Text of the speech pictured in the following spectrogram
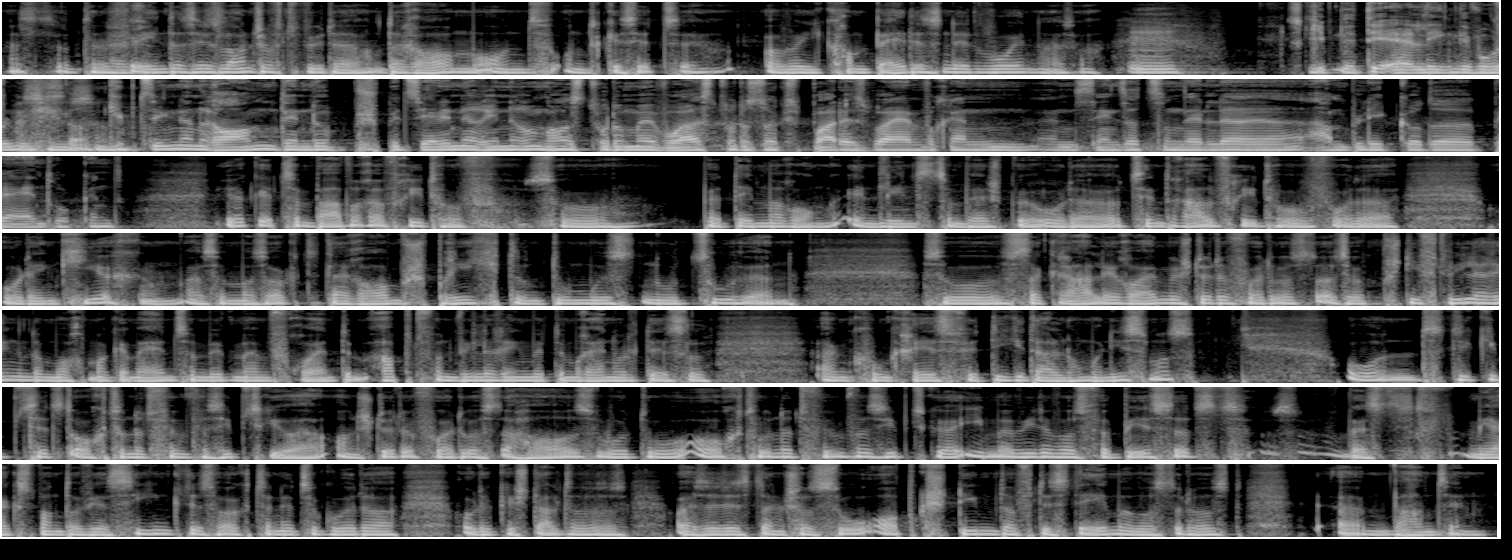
Also, da also, verändert sich das Landschaftsbild und der Raum und, und Gesetze. Aber ich kann beides nicht wollen. Also. Mhm. Es gibt nicht die eierlegende Wollmilchsau. Gibt es irgendeinen Raum, den du speziell in Erinnerung hast, wo du mal warst, wo du sagst, boah, das war einfach ein, ein sensationeller Anblick oder beeindruckend? Ja, geht zum Barbara Friedhof, so Dämmerung in Linz zum Beispiel oder Zentralfriedhof oder, oder in Kirchen. Also man sagt, der Raum spricht und du musst nur zuhören. So sakrale Räume, stell dir vor, du hast, also Stift Willering, da machen wir gemeinsam mit meinem Freund, dem Abt von Willering, mit dem Reinhold Dessel, einen Kongress für digitalen Humanismus. Und die gibt es jetzt 875 Jahre. Und stell dir vor, du hast ein Haus, wo du 875 Jahre immer wieder was verbesserst, weil du merkst, man darf ja singt, das hört ja nicht so gut an, oder gestaltet was. Also das ist dann schon so abgestimmt auf das Thema, was du da hast. Ähm, Wahnsinn.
